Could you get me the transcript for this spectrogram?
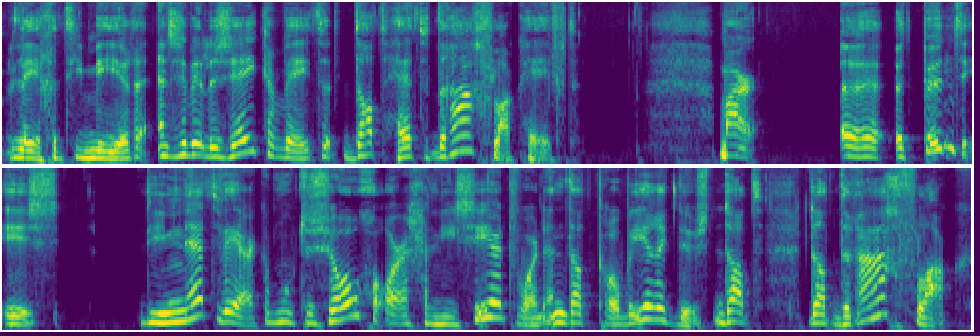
legitimeren. En ze willen zeker weten dat het draagvlak heeft. Maar eh, het punt is, die netwerken moeten zo georganiseerd worden, en dat probeer ik dus, dat dat draagvlak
